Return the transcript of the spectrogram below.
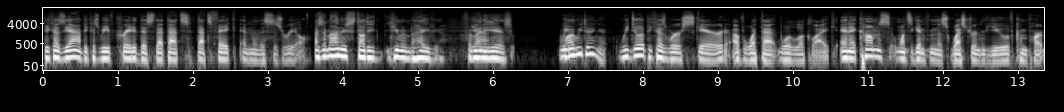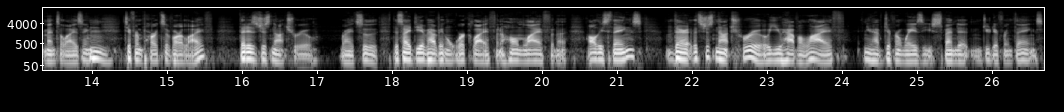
Because yeah, because we've created this that that's that's fake and then this is real. As a man who studied human behavior for many years, We- why are we doing it? we do it because we're scared of what that will look like. And it comes once again from this Western view of compartmentalizing Mm. different parts of our life that is just not true, right? So th- this idea of having a work life and a home life and a, all these things, there that's just not true. You have a life and you have different ways that you spend it and do different things.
